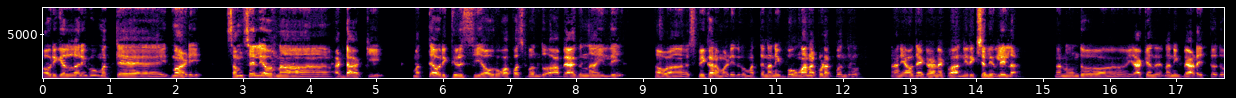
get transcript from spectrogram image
ಅವರಿಗೆಲ್ಲರಿಗೂ ಮತ್ತೆ ಇದ್ ಮಾಡಿ, ಸಂಸ್ಥೆಯಲ್ಲಿ ಅವ್ರನ್ನ ಅಡ್ಡ ಹಾಕಿ, ಮತ್ತೆ ಅವ್ರಿಗೆ ತಿಳಿಸಿ, ಅವರು ವಾಪಸ್ ಬಂದು ಆ ಬ್ಯಾಗ್ನ ಇಲ್ಲಿ ಸ್ವೀಕಾರ ಮಾಡಿದ್ರು. ಮತ್ತೆ ನನಗೆ ಬಹುಮಾನ ಕೊಡಕ್ ಬಂದ್ರು. ನಾನು ಯಾವುದೇ ಕಾರಣಕ್ಕೂ ಆ ನಿರೀಕ್ಷೆಲಿ ಇರಲಿಲ್ಲ. ನಾನು ಒಂದು, ಯಾಕೆಂದ್ರೆ ನನಗೆ ಬೇಡ ಇತ್ತದು.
